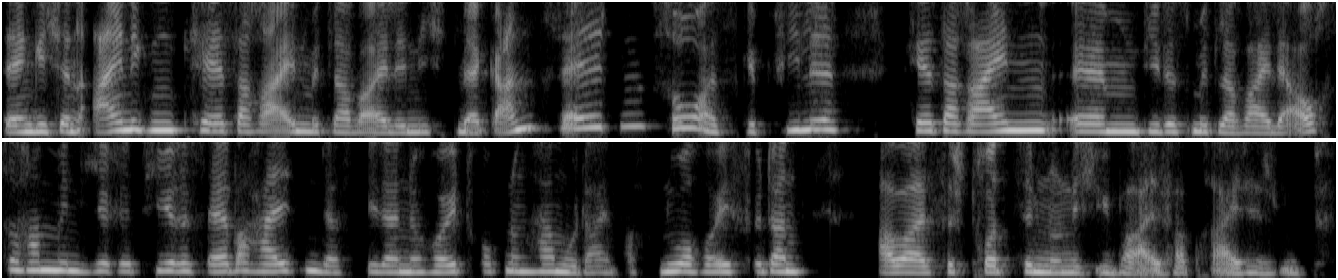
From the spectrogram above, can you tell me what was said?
denke ich, in einigen Käsereien mittlerweile nicht mehr ganz selten so. Also es gibt viele Käsereien, ähm, die das mittlerweile auch so haben, wenn die ihre Tiere selber halten, dass die dann eine Heutrocknung haben oder einfach nur Heu füttern. Aber es ist trotzdem noch nicht überall verbreitet. Und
